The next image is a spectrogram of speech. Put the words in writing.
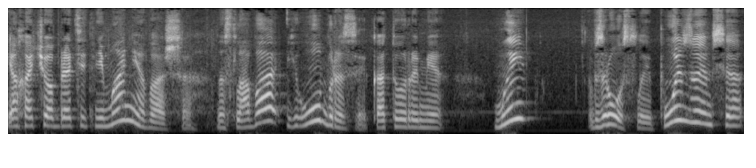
Я хочу обратить внимание ваше на слова и образы, которыми мы, взрослые, пользуемся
